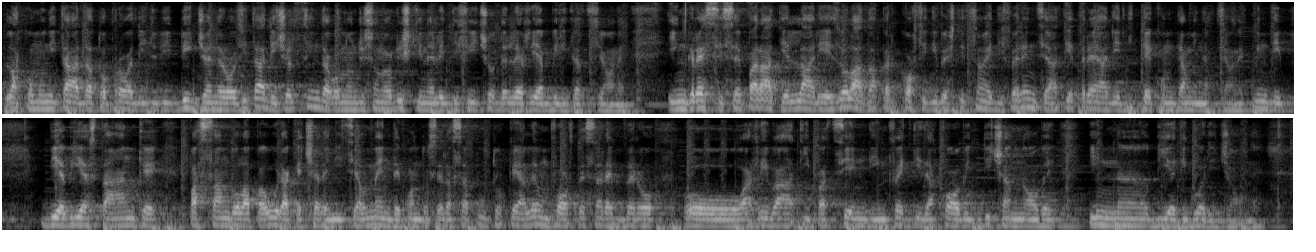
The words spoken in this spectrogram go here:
La comunità ha dato prova di, di, di generosità, dice il sindaco, non ci sono rischi nell'edificio delle riabilitazioni. Ingressi separati e l'aria isolata, percorsi di vestizione differenziati e tre aree di decontaminazione. Quindi via via sta anche passando la paura che c'era inizialmente quando si era saputo che a Leonforte sarebbero oh, arrivati pazienti infetti da Covid-19 in uh, via di guarigione.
